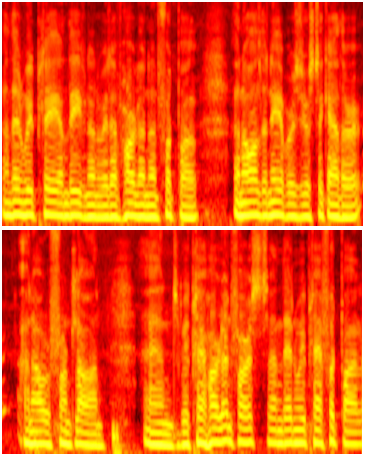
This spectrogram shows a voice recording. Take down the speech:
and then we'd play in the evening. We'd have hurling and football, and all the neighbours used to gather on our front lawn, and we'd play hurling first, and then we'd play football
